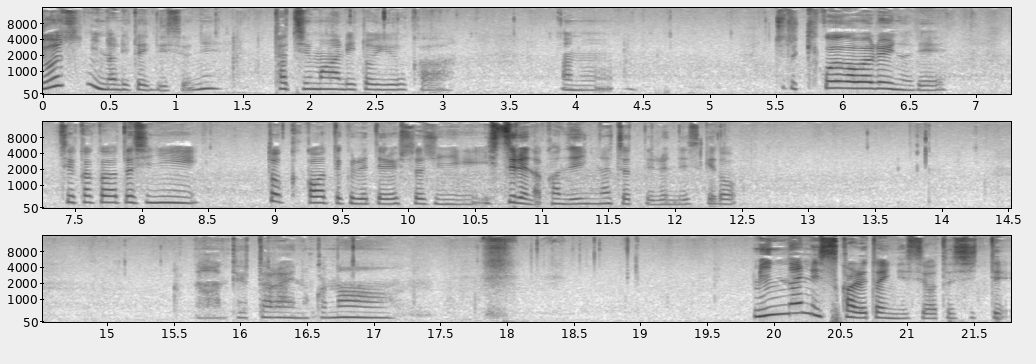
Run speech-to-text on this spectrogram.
上手になりたいですよね。立ち回りというかあのちょっと聞こえが悪いのでせっかく私にと関わってくれてる人たちに失礼な感じになっちゃってるんですけどなんて言ったらいいのかな。みんなに好かれたいんですよ私って。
